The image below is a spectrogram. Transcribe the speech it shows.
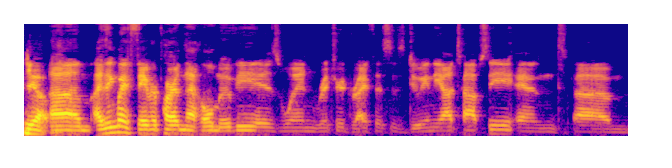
Yeah. Um, I think my favorite part in that whole movie is when Richard Dreyfuss is doing the autopsy and um,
